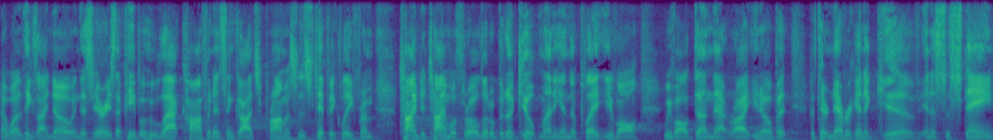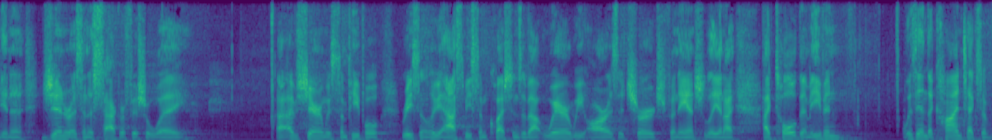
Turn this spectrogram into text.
And one of the things I know in this area is that people who lack confidence in God's promises typically from time to time will throw a little bit of guilt money in the plate. You've all, we've all done that, right? You know, but, but they're never going to give in a sustained, in a generous, in a sacrificial way. I was sharing with some people recently who asked me some questions about where we are as a church financially. And I, I told them, even within the context of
